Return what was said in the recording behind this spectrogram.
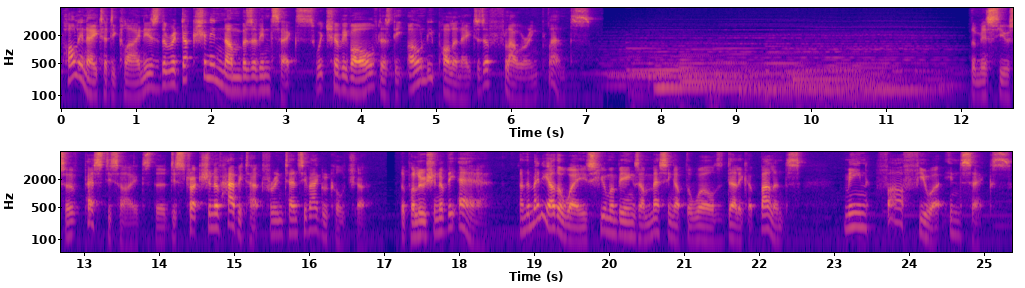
Pollinator decline is the reduction in numbers of insects which have evolved as the only pollinators of flowering plants. The misuse of pesticides, the destruction of habitat for intensive agriculture, the pollution of the air, and the many other ways human beings are messing up the world's delicate balance mean far fewer insects.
